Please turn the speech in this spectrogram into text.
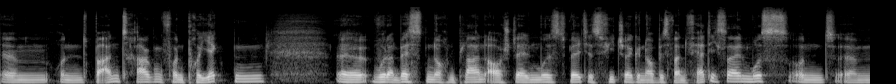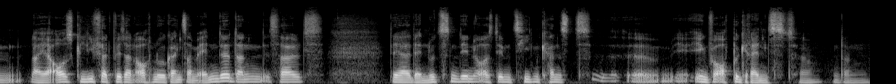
ähm, und Beantragung von Projekten, äh, wo du am besten noch einen Plan aufstellen musst, welches Feature genau bis wann fertig sein muss. Und ähm, naja, ausgeliefert wird dann auch nur ganz am Ende. Dann ist halt der, der Nutzen, den du aus dem ziehen kannst, äh, irgendwo auch begrenzt. Ja? Und dann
